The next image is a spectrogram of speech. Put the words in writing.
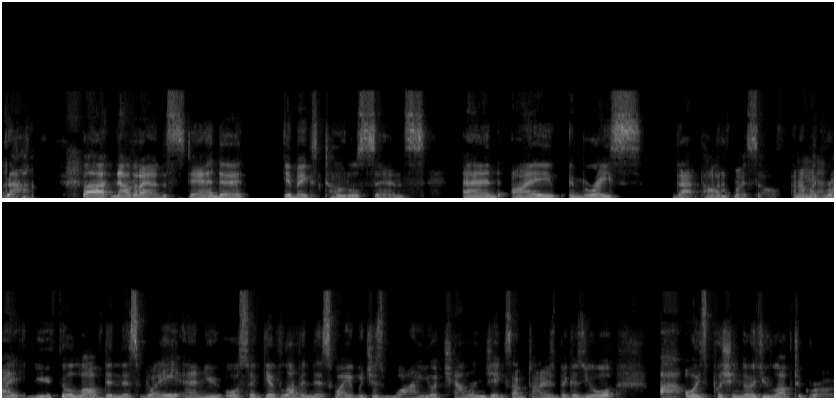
but now that I understand it, it makes total sense. And I embrace that part of myself. And I'm Yeah. like, right, you feel loved in this way. And you also give love in this way, which is why you're challenging sometimes because you're uh, always pushing those you love to grow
